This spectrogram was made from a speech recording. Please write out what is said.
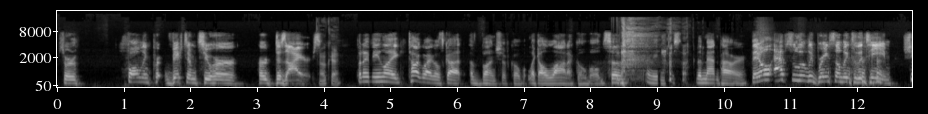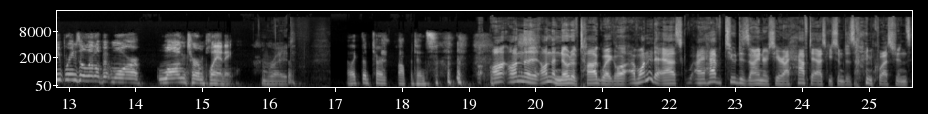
sort of falling pr- victim to her her desires. Okay. But I mean, like Togwaggle's got a bunch of kobold, like a lot of kobold. So I mean, just the manpower. They all absolutely bring something to the team. she brings a little bit more long-term planning. Right. I like the term competence. on, on, the on the note of Togwaggle, I wanted to ask. I have two designers here. I have to ask you some design questions.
